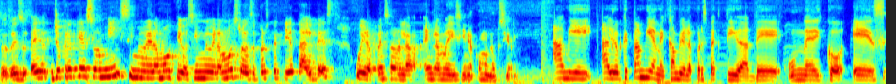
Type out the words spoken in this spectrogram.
Eh, yo creo que eso a mí sí me hubiera motivado, si me hubiera mostrado esa perspectiva, tal vez hubiera pensado en la, en la medicina como una opción. A mí algo que también me cambió la perspectiva de un médico es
